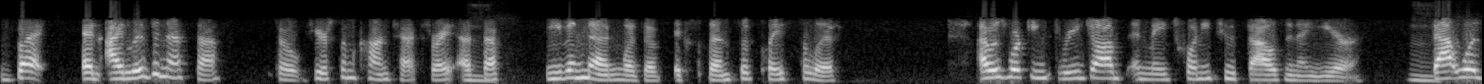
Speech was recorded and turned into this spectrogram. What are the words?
but and I lived in SF. So here's some context, right? Mm. SF even then was an expensive place to live. I was working three jobs and made twenty two thousand a year. Mm. That was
